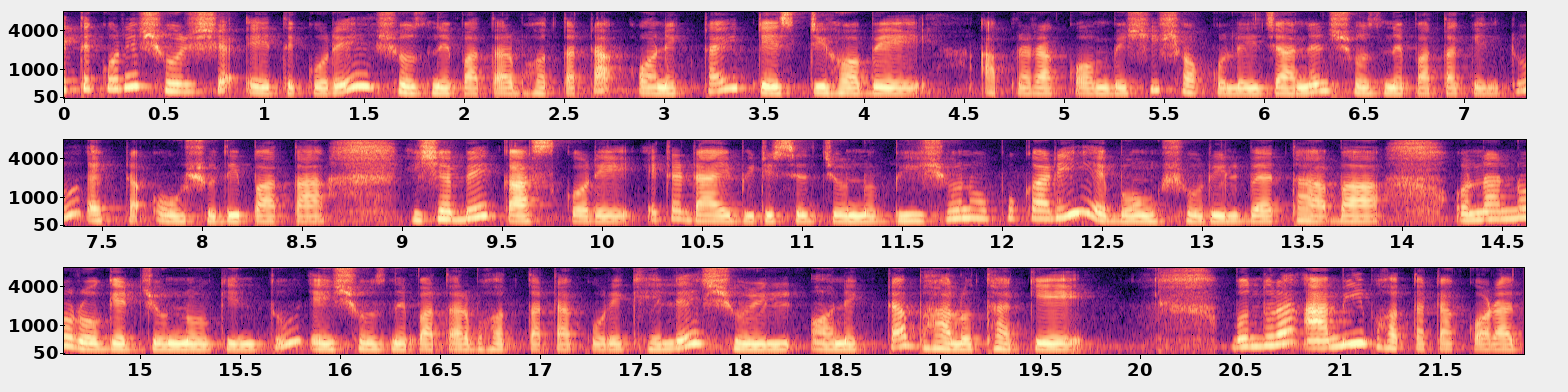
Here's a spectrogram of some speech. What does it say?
এতে করে সরিষা, এতে করে সজনে পাতার ভর্তাটা অনেকটাই টেস্টি হবে। আপনারা কম বেশি সকলেই জানেন সজনে পাতা কিন্তু একটা ঔষধি পাতা হিসেবে কাজ করে। এটা ডায়াবেটিসের জন্য ভীষণ উপকারী এবং শরীর ব্যথা বা অন্যান্য রোগের জন্য কিন্তু এই সজনে পাতার ভর্তাটা করে খেলে শরীর অনেকটা ভালো থাকে। বন্ধুরা, আমি ভর্তাটা করার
